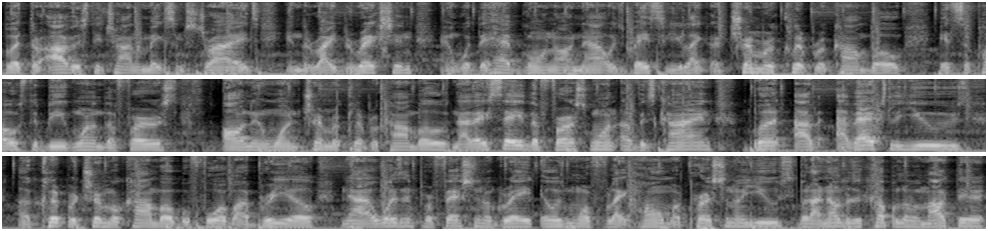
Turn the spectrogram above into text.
but they're obviously trying to make some strides in the right direction. And what they have going on now is basically like a trimmer clipper combo. It's supposed to be one of the first all-in-one trimmer clipper combos. Now they say the first one of its kind, but I've, I've actually used a clipper trimmer combo before by Brio. Now it wasn't professional grade. It was more for like home or personal use, but I know there's a couple of them out there,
